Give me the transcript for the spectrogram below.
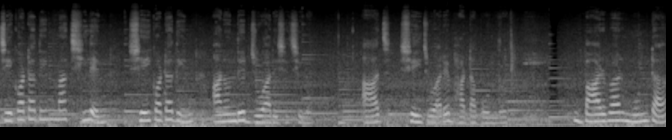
যে কটা দিন মা ছিলেন, সেই কটা দিন আনন্দের জোয়ার এসেছিল। আজ সেই জোয়ারে ভাটা পড়ল। বারবার মনটা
